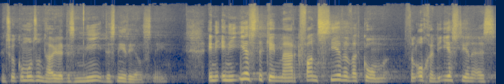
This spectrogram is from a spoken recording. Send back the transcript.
En so kom ons onthou dit is nie dis nie reëls nie. En en die eerste kenmerk van sewe wat kom vanoggend, die eerste ene is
